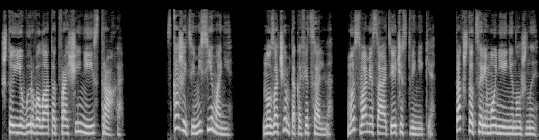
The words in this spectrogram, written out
что ее вырвало от отвращения и страха. «Скажите, месье Мани». «Но зачем так официально? Мы с вами соотечественники, так что церемонии не нужны».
